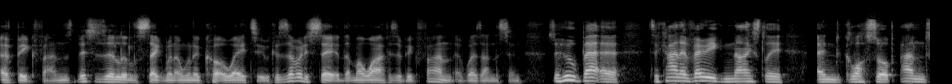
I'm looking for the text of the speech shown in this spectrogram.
of big fans, this is a little segment I'm going to cut away to because I've already stated that my wife is a big fan of Wes Anderson. So, who better to kind of very nicely and gloss up and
